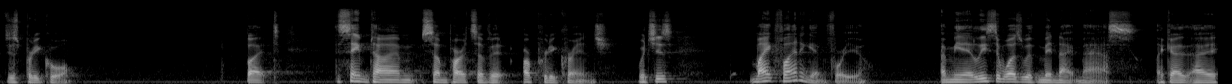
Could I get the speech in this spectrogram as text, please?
which is pretty cool. But at the same time, some parts of it are pretty cringe, which is Mike Flanagan for you. I mean, at least it was with Midnight Mass. Like I, I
